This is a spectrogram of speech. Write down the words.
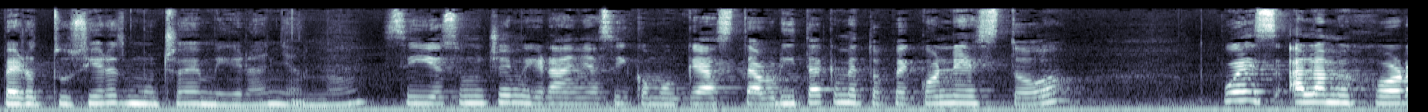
Pero tú sí eres mucho de migrañas, ¿no? Sí, yo soy mucho de migrañas y como que hasta ahorita que me topé con esto, pues a lo mejor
